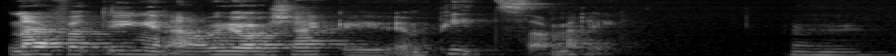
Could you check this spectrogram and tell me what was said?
nej för att det är ingen... Och jag käkar ju en pizza med dig. Mm.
